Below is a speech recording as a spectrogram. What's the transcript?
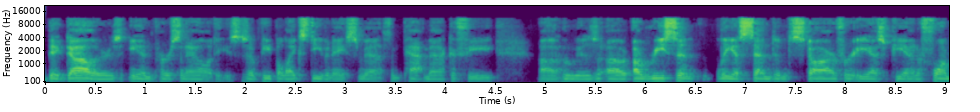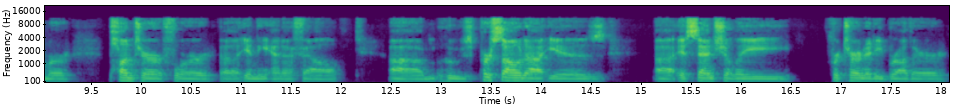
big dollars in personalities. So people like Stephen A. Smith and Pat McAfee, uh, who is a, a, recently ascendant star for ESPN, a former punter for uh, in the NFL, um, whose persona is uh, essentially fraternity brother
